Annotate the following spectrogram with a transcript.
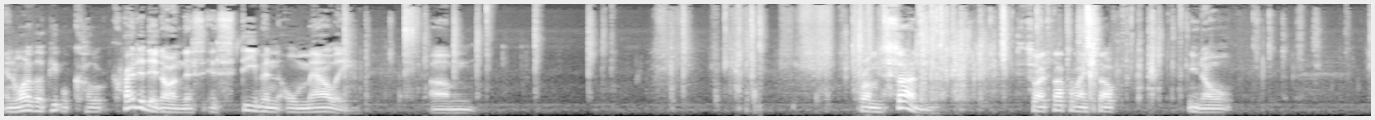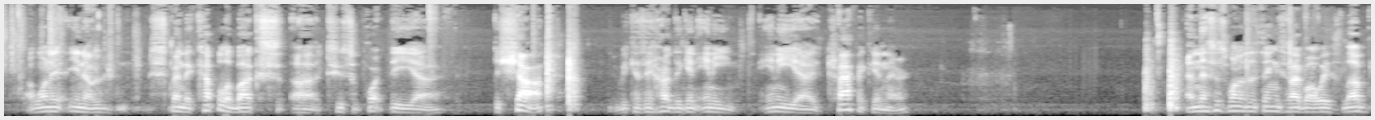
And one of the people credited on this is Stephen O'Malley. Um, from Sunn. So I thought to myself, you know, I want to, you know, spend a couple of bucks uh, to support the uh, the shop because they hardly get any any uh, traffic in there. And this is one of the things that I've always loved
